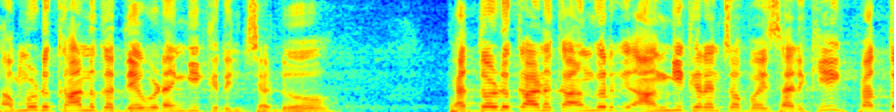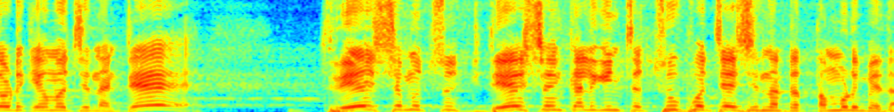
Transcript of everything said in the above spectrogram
తమ్ముడు కానుక దేవుడు అంగీకరించాడు. పెద్దోడు కానుక అంగీ అంగీకరించబోయేసరికి పెద్దోడికి ఏమొచ్చిందంటే ద్వేషము చూ ద్వేషం కలిగించే చూపు వచ్చేసిందంట తమ్ముడి మీద.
